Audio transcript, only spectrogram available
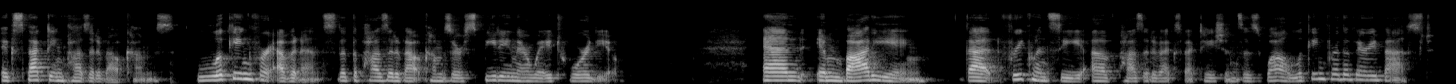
expecting positive outcomes, looking for evidence that the positive outcomes are speeding their way toward you and embodying that frequency of positive expectations as well, looking for the very best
